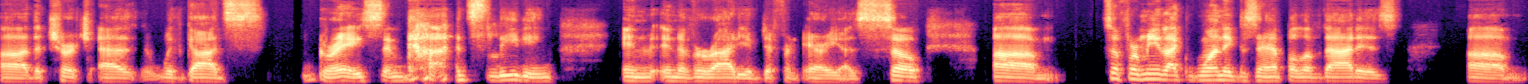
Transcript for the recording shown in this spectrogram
uh, the church as with god's grace and god's leading in in a variety of different areas so um so for me like one example of that is um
